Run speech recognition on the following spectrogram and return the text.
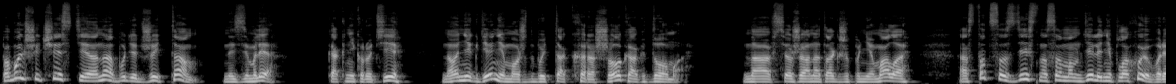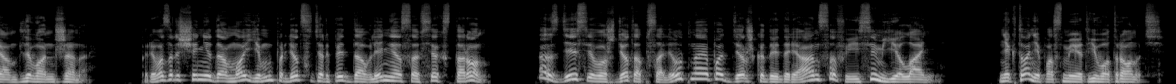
по большей части она будет жить там, на земле. Как ни крути, но нигде не может быть так хорошо, как дома. Но всё же она также понимала, остаться здесь на самом деле неплохой вариант для Ван Джена. При возвращении домой ему придётся терпеть давление со всех сторон, а здесь его ждёт абсолютная поддержка дейдарианцев и семьи Лань. Никто не посмеет его тронуть.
